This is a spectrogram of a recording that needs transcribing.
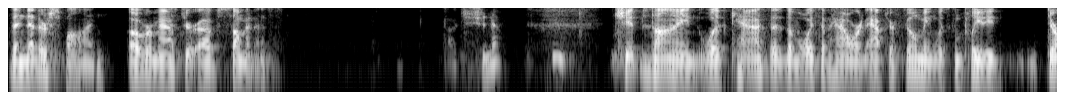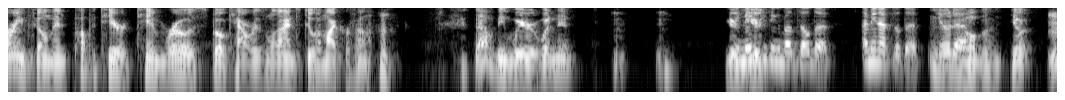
the Nether Spawn, Overmaster of Summonus. You should know. Chip Zien was cast as the voice of Howard after filming was completed. During filming, puppeteer Tim Rose spoke Howard's lines to a microphone. that would be weird, wouldn't it? You're- It makes you think about Zelda. I mean, not Zelda. Yoda. Zelda. Yo-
